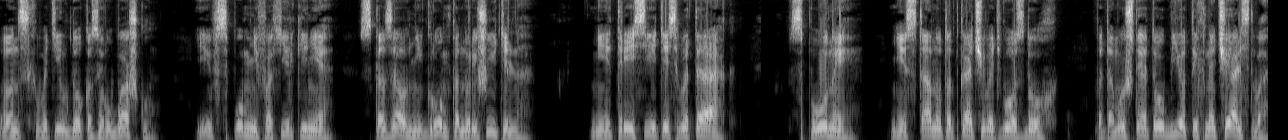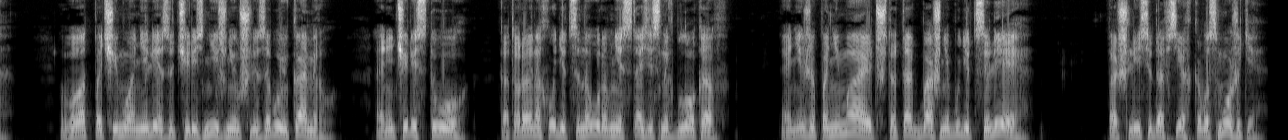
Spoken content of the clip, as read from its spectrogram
Он схватил Дока за рубашку и, вспомнив о Хиркине, сказал негромко, но решительно. «Не тряситесь вы так! Спуны не станут откачивать воздух, потому что это убьет их начальство. Вот почему они лезут через нижнюю шлюзовую камеру, а не через ту, которая находится на уровне стазисных блоков. Они же понимают, что так башня будет целее. Пошли сюда всех, кого сможете.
